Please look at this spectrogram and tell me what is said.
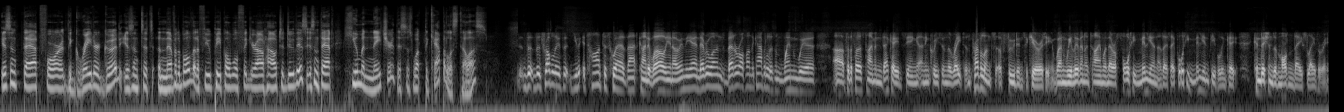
isn't that for the greater good? Isn't it inevitable that a few people will figure out how to do this? Isn't that human nature? This is what the capitalists tell us the, the trouble is that you, it's hard to square that kind of well, you know, in the end, everyone's better off under capitalism when we're, uh, for the first time in decades, seeing an increase in the rate and prevalence of food insecurity. When we live in a time when there are 40 million, as I say, 40 million people in ca- conditions of modern day slavery,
